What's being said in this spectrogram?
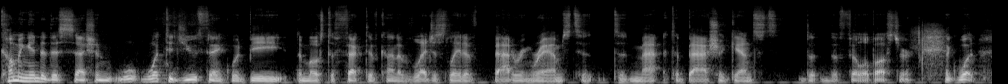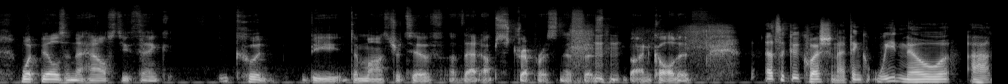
Coming into this session, what did you think would be the most effective kind of legislative battering rams to to, ma- to bash against the, the filibuster? Like what what bills in the House do you think could be demonstrative of that obstreperousness, as Biden called it? That's a good question. I think we know uh,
